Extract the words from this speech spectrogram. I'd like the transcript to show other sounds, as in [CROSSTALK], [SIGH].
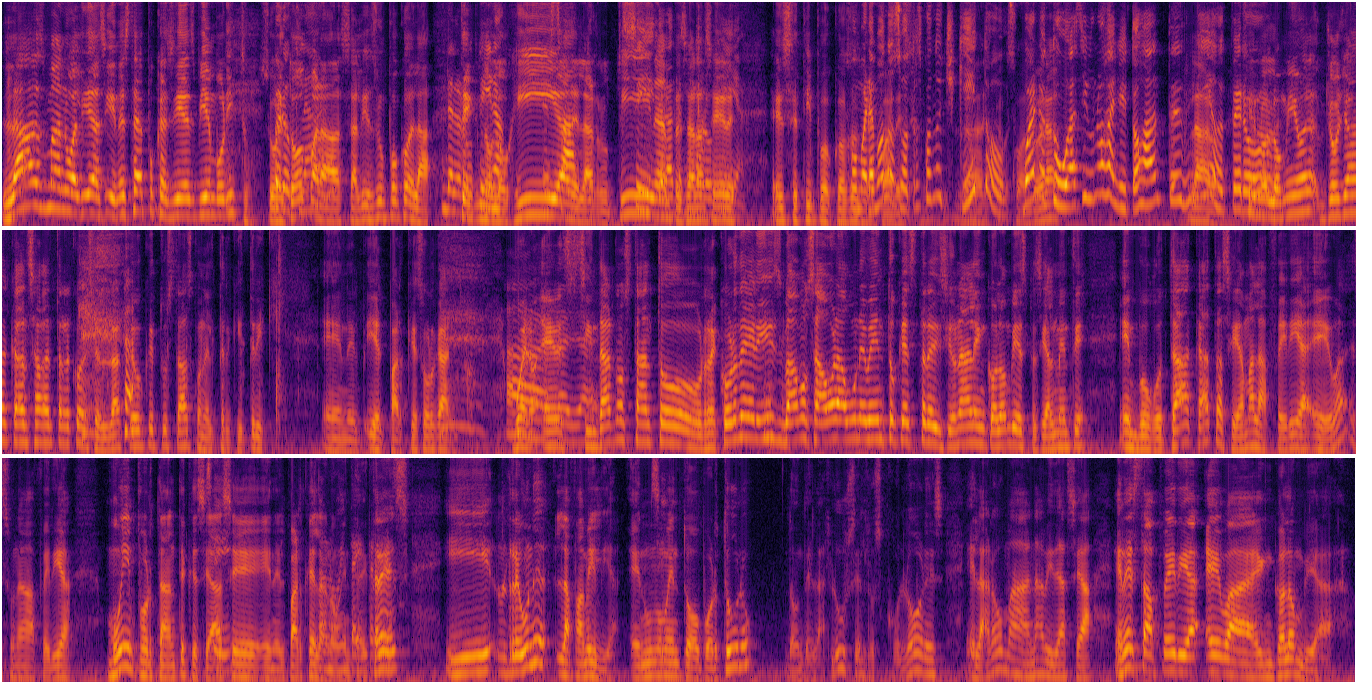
las manualidades. Y en esta época sí es bien bonito, sobre todo para salirse un poco de la, tecnología, de la rutina, empezar a hacer ese tipo de cosas. Como éramos nosotros cuando chiquitos. bueno, tú así unos añitos antes míos, pero... lo mío, yo ya alcanzaba a entrar con el celular, creo que tú estabas con el triqui triqui en el, y el parque es orgánico. Bueno, eh, sin darnos tanto recorderis, [LAUGHS] vamos ahora a un evento que es tradicional en Colombia, especialmente en Bogotá, Cata, se llama la Feria EVA, es una feria muy importante que se hace en el Parque de la, 93. y reúne la familia en un momento oportuno, donde las luces, los colores, el aroma a Navidad sea en esta Feria EVA en Colombia.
